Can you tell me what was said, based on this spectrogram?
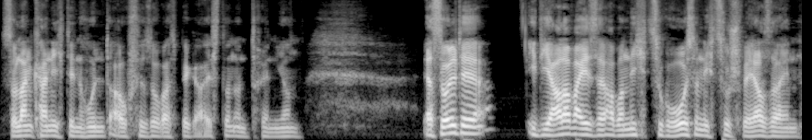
Solange kann ich den Hund auch für sowas begeistern und trainieren. Er sollte idealerweise aber nicht zu groß und nicht zu schwer sein.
